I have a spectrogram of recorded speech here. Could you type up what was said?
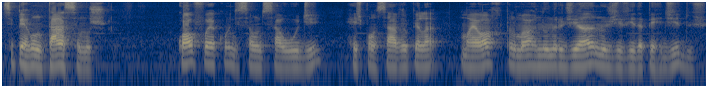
Se perguntássemos qual foi a condição de saúde responsável pela maior, pelo maior número de anos de vida perdidos,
